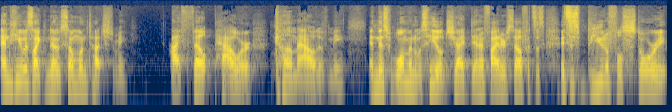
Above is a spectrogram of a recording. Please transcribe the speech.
And he was like, No, someone touched me. I felt power come out of me. And this woman was healed. She identified herself. It's this, it's this beautiful story.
